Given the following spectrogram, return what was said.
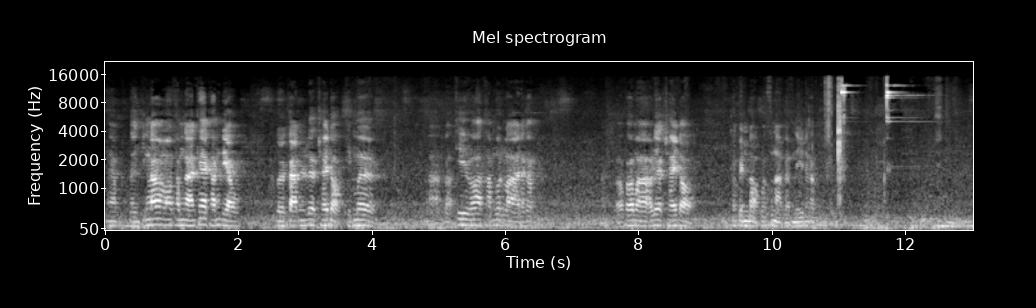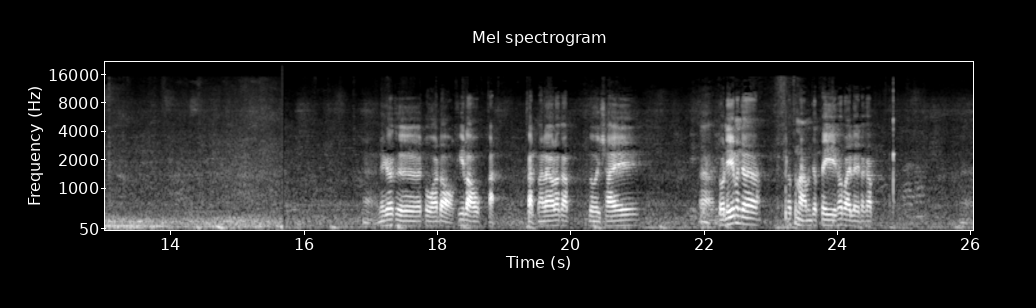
นะครับแต่จริงๆแล้วเราทำงานแค่ครั้งเดียว โดยการเลือกใช้ดอกทิมเมอร์แบบที่ว่าทำลวดลายนะครับ เราก็มาเลือกใช้ดอกก็เป็นดอกลักษณะแบบนี้นะครับอ่านี่ก็คือตัวดอกที่เรากัดกัดมาแล้วแล้วครับ โดยใช้อ่าตัวนี้มันจะลักษณะมันจะตีเข้าไปเลยนะครับอ่า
